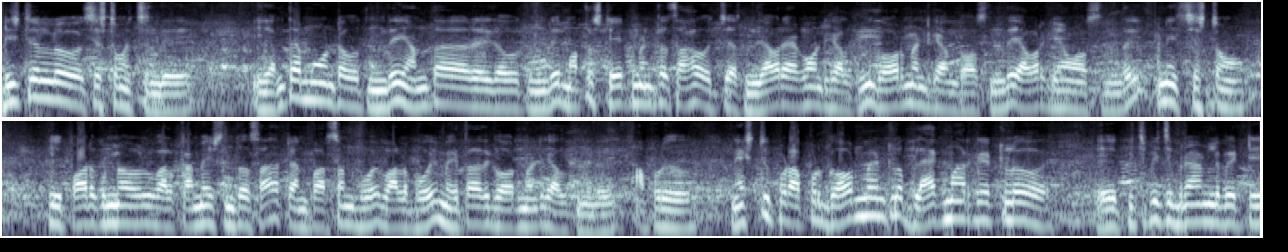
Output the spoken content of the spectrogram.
డిజిటల్ సిస్టమ్ వచ్చింది. ఎంత అమౌంట్ అవుతుంది ఎంత ఇది అవుతుంది మొత్తం స్టేట్మెంట్తో సహా వచ్చేస్తుంది. ఎవరి అకౌంట్కి వెళ్తుంది గవర్నమెంట్కి ఎంత వస్తుంది ఎవరికి ఏం వస్తుంది అనే సిస్టమ్ ఈ పాడుకున్న వాళ్ళు వాళ్ళ కమిషన్తో సహా టెన్ పర్సెంట్ పోయి వాళ్ళు పోయి మిగతాది గవర్నమెంట్కి వెళ్తుంది. అప్పుడు నెక్స్ట్ ఇప్పుడు అప్పుడు గవర్నమెంట్లో బ్లాక్ మార్కెట్లో ఏ పిచ్చి పిచ్చి బ్రాండ్లు పెట్టి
